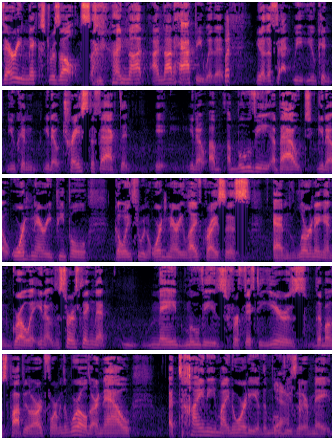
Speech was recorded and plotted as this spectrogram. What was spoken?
very mixed results. I'm not I'm not happy with it. But you know, the fact we you can you can you know trace the fact that it, you know a, a, movie about you know ordinary people going through an ordinary life crisis and learning and growing. You know, the sort of thing that made movies for 50 years the most popular art form in the world are now a tiny minority of the movies yeah. that are made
